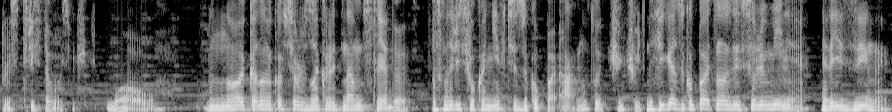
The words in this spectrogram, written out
Плюс 380. Вау. Но экономику все же закрыть нам следует. Посмотрите, сколько нефти закупают. А, ну тут чуть-чуть. Нафига закупают у нас здесь алюминия, резины,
